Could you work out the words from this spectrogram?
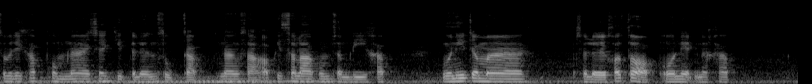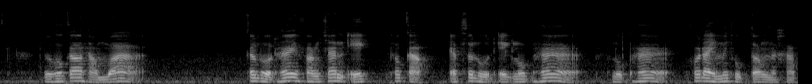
สวัสดีครับ ผมนายชัยกิจเจริญสุขกับนางสาวอภิสราพรมสำลีครับ วันนี้จะมาเฉลยข้อสอบ o n e t นะครับ โดยข้อ 9 ถามว่ากำหนดให้ฟังก์ชัน x เท่ากับ absolute x ลบ5ลบ5ข้อใดไม่ถูกต้องนะครับ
